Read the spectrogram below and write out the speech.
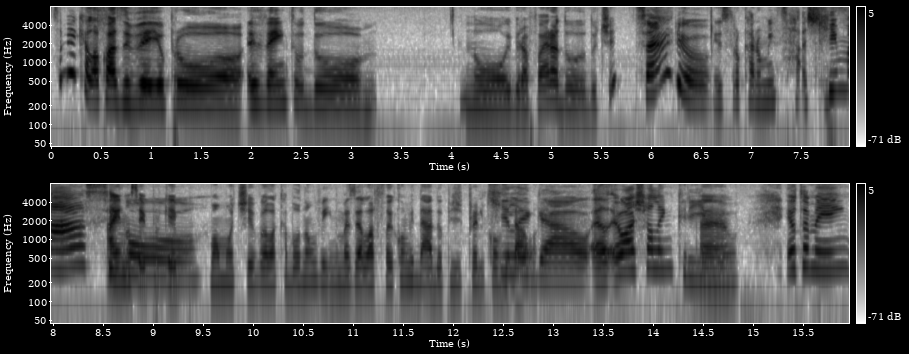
Sabia que ela quase veio pro evento do. No Ibirapuera do, do Ti? Sério? Eles trocaram mensagens. Que máximo! Aí não sei por que bom motivo ela acabou não vindo, mas ela foi convidada. Eu pedi pra ele Que convidá-la. legal. Eu acho ela incrível. É. Eu também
